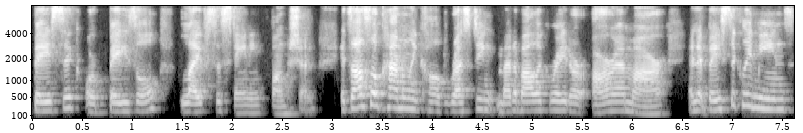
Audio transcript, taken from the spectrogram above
basic or basal life sustaining function. It's also commonly called resting metabolic rate or RMR, and it basically means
